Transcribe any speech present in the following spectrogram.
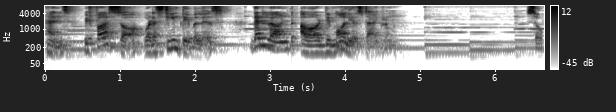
Hence, we first saw what a steam table is then learned about the Mollier's diagram. So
